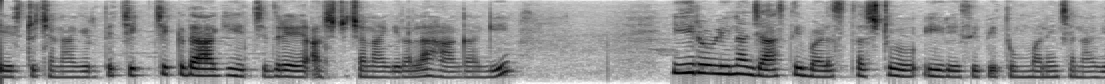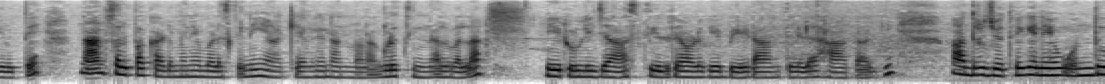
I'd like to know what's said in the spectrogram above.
ಟೇಸ್ಟು ಚೆನ್ನಾಗಿರುತ್ತೆ. ಚಿಕ್ಕ ಚಿಕ್ಕದಾಗಿ ಹೆಚ್ಚಿದ್ರೆ ಅಷ್ಟು ಚೆನ್ನಾಗಿರಲ್ಲ. ಹಾಗಾಗಿ ಈರುಳ್ಳಿನ ಜಾಸ್ತಿ ಬಳಸಿದಷ್ಟು ಈ ರೆಸಿಪಿ ತುಂಬಾ ಚೆನ್ನಾಗಿರುತ್ತೆ. ನಾನು ಸ್ವಲ್ಪ ಕಡಿಮೆನೇ ಬಳಸ್ತೀನಿ, ಯಾಕೆ ಅಂದರೆ ನನ್ನ ಮಗಳು ತಿನ್ನಲ್ವಲ್ಲ. ಈರುಳ್ಳಿ ಜಾಸ್ತಿ ಇದ್ದರೆ ಅವಳಿಗೆ ಬೇಡ ಅಂತೇಳಿ ಹಾಗಾಗಿ. ಅದ್ರ ಜೊತೆಗೇ ಒಂದು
